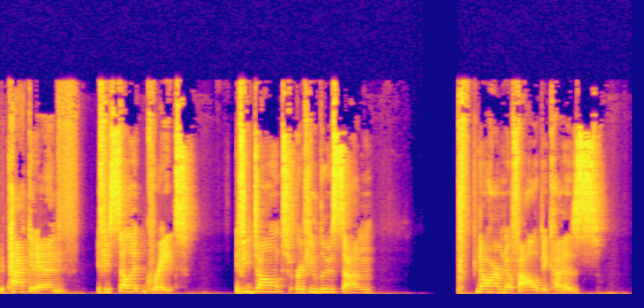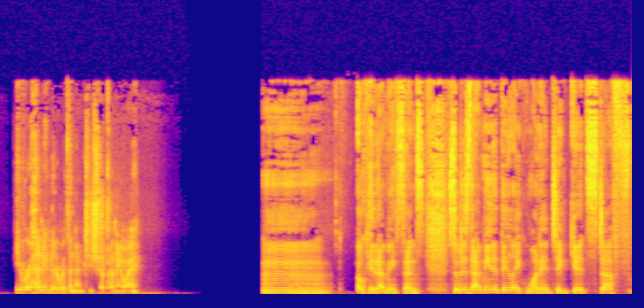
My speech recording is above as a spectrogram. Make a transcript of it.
you pack it in. If you sell it, great. If you don't, or if you lose some, no harm, no foul, because you were heading there with an empty ship anyway. Mm. Okay, that makes sense. So does that mean that they like wanted to get stuff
